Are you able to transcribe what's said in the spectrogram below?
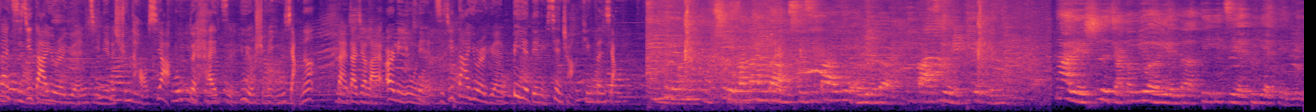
在慈济大幼儿园几年的熏陶下，对孩子又有什么影响呢？带大家来二零一五年慈济大幼儿园毕业典礼现场听分享。今天是刚刚到慈济大幼儿园的第八届，那也是甲东幼儿园的第一届毕业典礼。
